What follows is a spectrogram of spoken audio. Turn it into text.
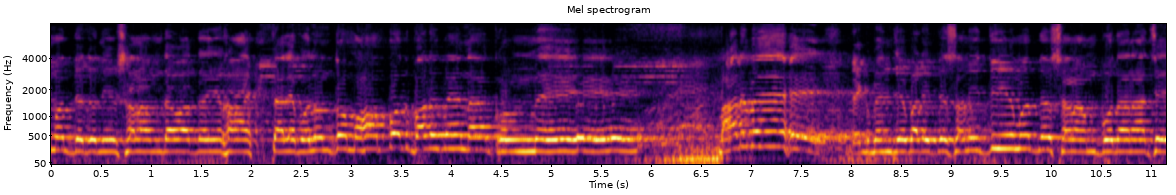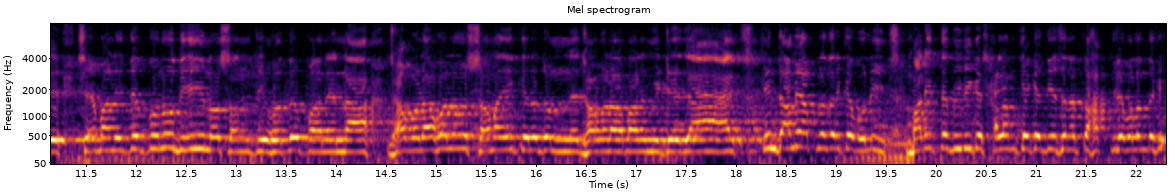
মধ্যে যদি সালাম দেওয়া হয়, তাহলে বলুন তো, মহব্বত বাড়বে না কমবে? বাড়বে? দেখবেন যে বাড়িতে স্বামী স্ত্রীর মধ্যে সালাম প্রদান আছে, সে বাড়িতে কোনো দিন অশান্তি হতে পারে না। ঝগড়া হলেও সাময়িকের জন্য ঝগড়া আবার মিটে যায়। কিন্তু আমি আপনাদেরকে বলি, বাড়িতে বিবিকে সালাম কে কে দিয়েছেন একটু হাত তুলে বলেন দেখি।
